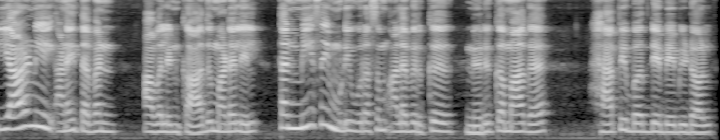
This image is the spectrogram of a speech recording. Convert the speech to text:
யாழினியை அணைத்தவன் அவளின் காது மடலில் தன் மீசை முடி உரசும் அளவிற்கு நெருக்கமாக ஹாப்பி பர்த்டே பேபி டால்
